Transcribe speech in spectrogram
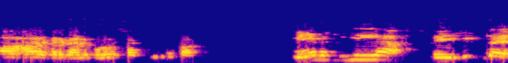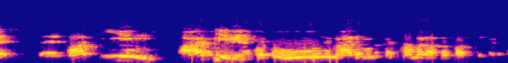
ආහාර කර ගන්න පුළුවන් ශක්තියක්. මේක කිහිල්ලා ඒ හිත සාතියෙන් ආදී වෙනකොට ඕනේ මාර්ගමක සමරපපත් වෙනවා.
